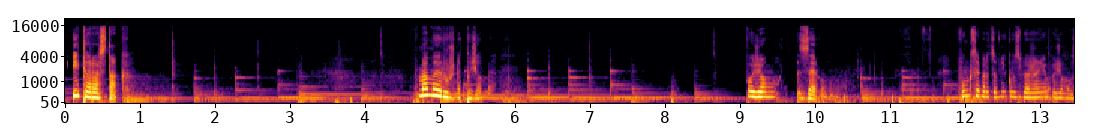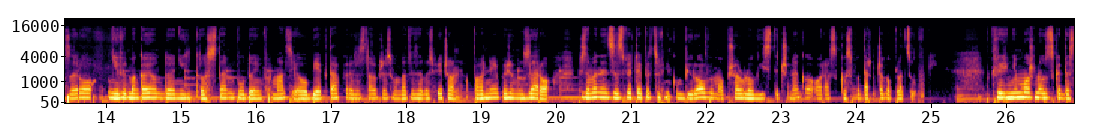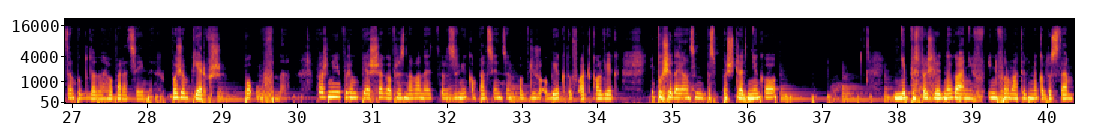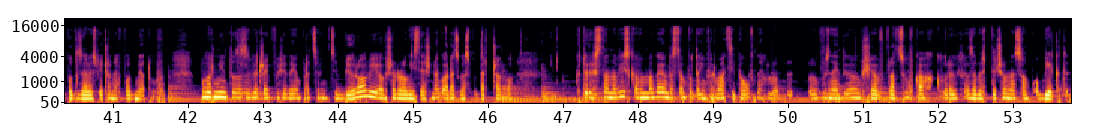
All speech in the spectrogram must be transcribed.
I teraz tak. Mamy różne poziomy. Poziom 0. Funkcje pracowników z wrażeniem poziomu 0 nie wymagają do nich dostępu do informacji o obiektach, które zostały przez fundację zabezpieczone. Upoważnienie poziomu 0 przyznawane jest zazwyczaj pracownikom biurowym obszaru logistycznego oraz gospodarczego placówki, w których nie można uzyskać dostępu do danych operacyjnych. Poziom pierwszy. Poufne. Upoważnienie poziomu pierwszego przyznawane jest pracownikom pracującym w pobliżu obiektów, aczkolwiek nie posiadającym bezpośredniego nie bezpośredniego ani informatywnego dostępu do zabezpieczonych podmiotów. Upoważnienie to zazwyczaj posiadają pracownicy biurowi, obszaru logistycznego oraz gospodarczego, których stanowiska wymagają dostępu do informacji poufnych lu- lub znajdują się w placówkach, których zabezpieczone są obiekty.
